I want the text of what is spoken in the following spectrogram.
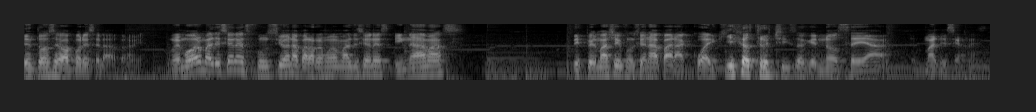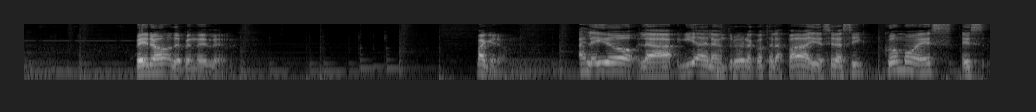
entonces va por ese lado para mí. Remover maldiciones funciona para remover maldiciones y nada más. Dispel Magic funciona para cualquier otro hechizo que no sea maldiciones. Pero depende del dedo. Vaquero. Has leído la guía del aventurero de la costa de la espada y de ser así, ¿cómo es, es...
